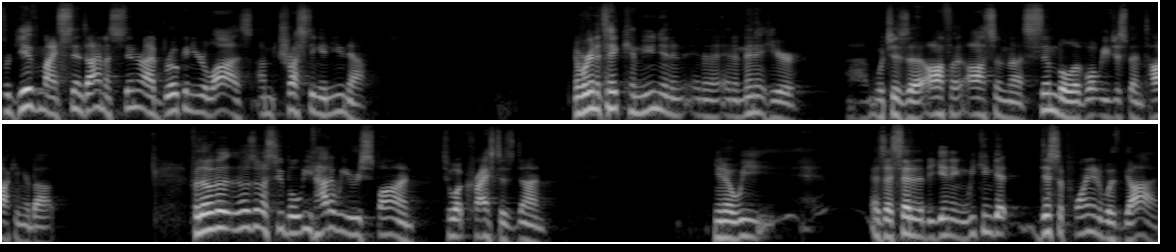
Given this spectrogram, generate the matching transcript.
forgive my sins. I am a sinner. I've broken your laws. I'm trusting in you now. And we're going to take communion in, in, a, in a, minute here, um, which is an awesome uh, symbol of what we've just been talking about. For those, those of us who believe, how do we respond to what Christ has done? You know, we, as I said at the beginning, we can get disappointed with God.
